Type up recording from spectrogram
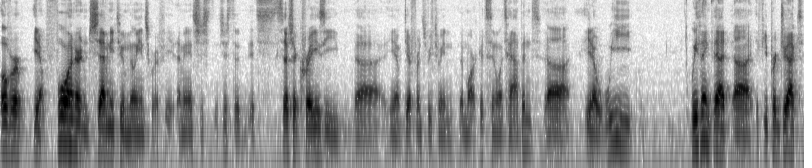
over you know 472 million square feet. I mean, it's just it's just a, it's such a crazy uh, you know difference between the markets and what's happened. Uh, you know, we we think that uh, if you project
